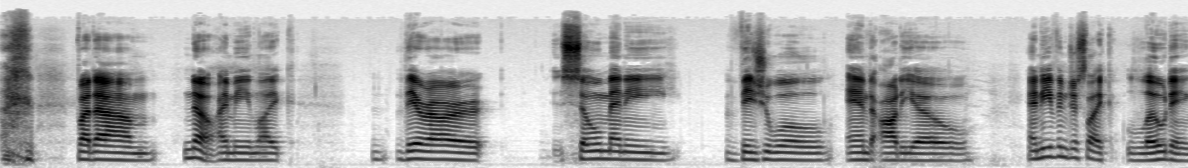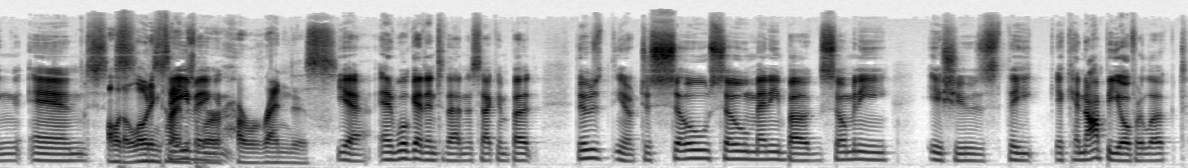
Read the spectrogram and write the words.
but um, no, I mean like there are so many visual and audio and even just like loading and Oh, the loading times were horrendous. yeah, and we'll get into that in a second, but there was, you know, just so so many bugs, so many issues. They it cannot be overlooked.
